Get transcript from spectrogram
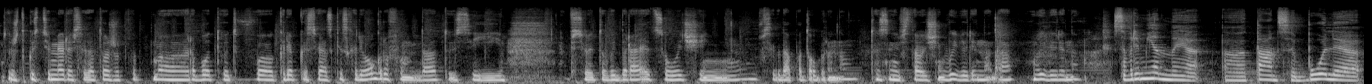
Потому что костюмеры всегда тоже э, работают в крепкой связке с хореографом, да, то есть и все это выбирается очень всегда подобрано. То есть они всегда очень выверено, да, выверено. Современные э, танцы более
